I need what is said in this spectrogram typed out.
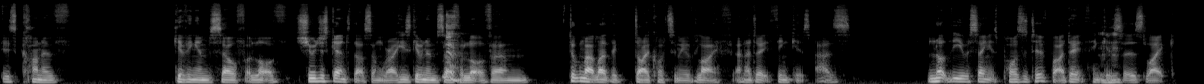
is kind of giving himself a lot of. Should we just get into that song, right? He's giving himself a lot of um, talking about like the dichotomy of life, and I don't think it's as not that you were saying it's positive, but I don't think it's as like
